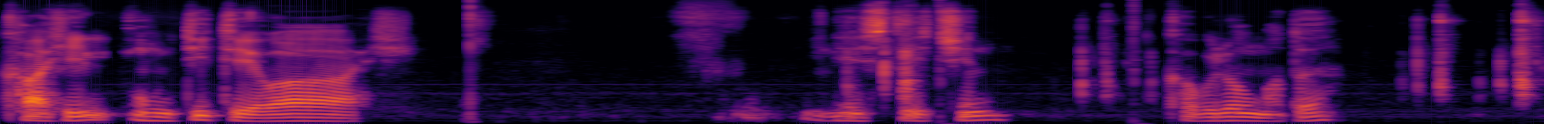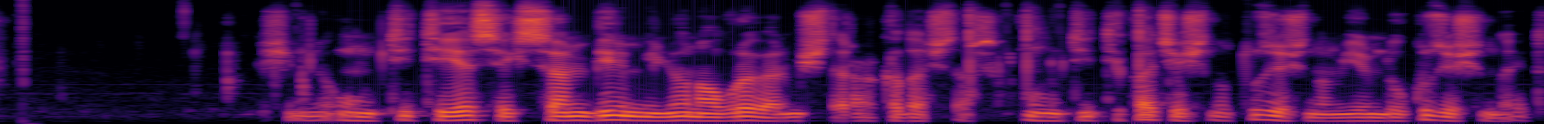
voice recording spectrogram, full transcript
Kahil, Umtiti vay. Iniesta için kabul olmadı. Şimdi Umtiti'ye 81 milyon avro vermişler arkadaşlar. Umtiti kaç yaşında? 30 yaşında mı? 29 yaşındaydı.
